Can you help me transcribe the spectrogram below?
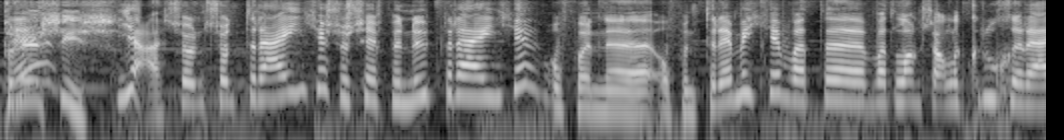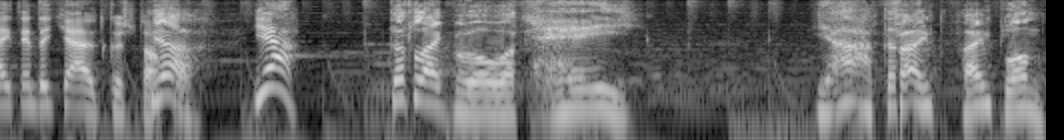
Precies. Hè? Ja, zo'n zo'n treintje, zo'n 7-up treintje. Of een, eh, of een trammetje wat, eh, wat langs alle kroegen rijdt en dat je uit kan stappen. Ja. Ja. Dat lijkt me wel wat. Hé. Ja, dat... Fijn, fijn plan.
